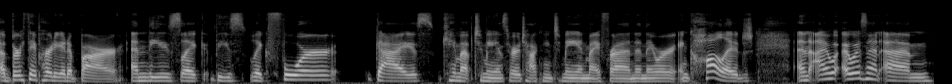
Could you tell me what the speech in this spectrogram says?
a birthday party at a bar, and these like these like four guys came up to me and started talking to me and my friend, and they were in college, and I I wasn't um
